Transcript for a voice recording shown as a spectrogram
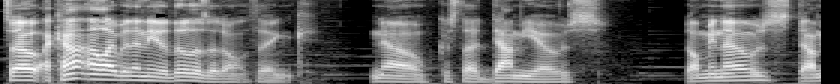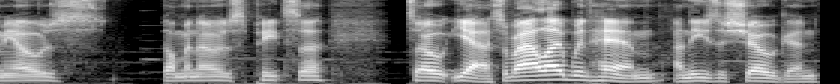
So I can't ally with any of the others, I don't think. No, because they're Daimyos. Dominoes, Daimyos, Domino's Pizza. So yeah, so we're allied with him, and these are Shogun.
